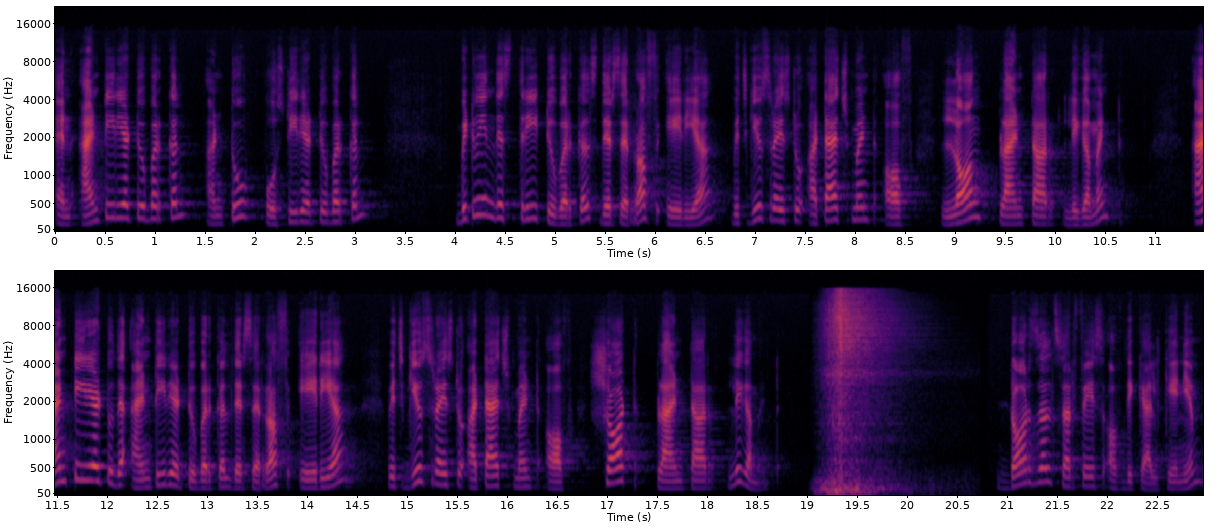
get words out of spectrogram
an anterior tubercle and two posterior tubercle. Between these three tubercles there is a rough area which gives rise to attachment of long plantar ligament. Anterior to the anterior tubercle there is a rough area which gives rise to attachment of short plantar ligament. Dorsal surface of the calcaneum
